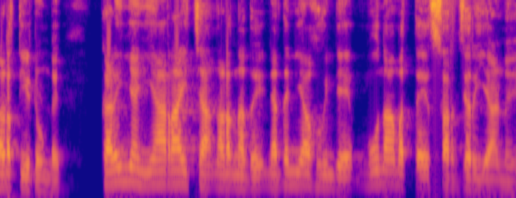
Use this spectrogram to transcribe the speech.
നടത്തിയിട്ടുണ്ട്. കഴിഞ്ഞ ഞായറാഴ്ച നടന്നത് നെതന്യാഹുവിന്റെ മൂന്നാമത്തെ സർജറിയാണ്.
